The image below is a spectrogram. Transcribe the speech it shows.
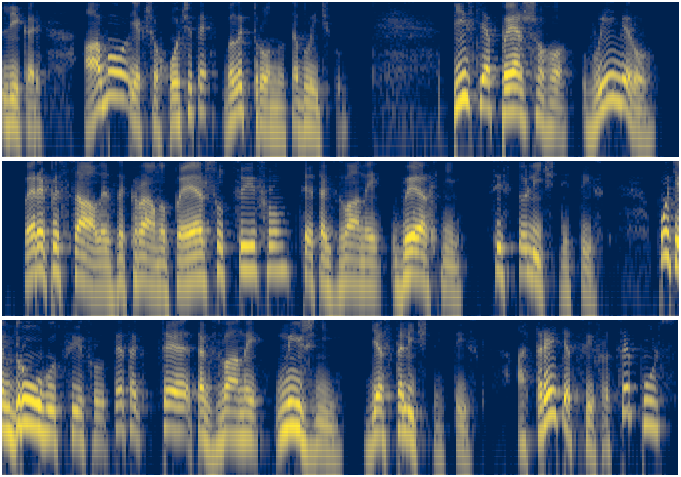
лікар, або, якщо хочете, в електронну табличку. Після першого виміру переписали з екрану першу цифру, це так званий верхній систолічний тиск. Потім другу цифру, це так, званий нижній діастолічний тиск. А третя цифра це пульс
